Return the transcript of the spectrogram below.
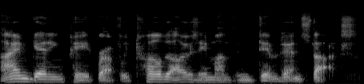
I'm getting paid roughly $12 a month in dividend stocks.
